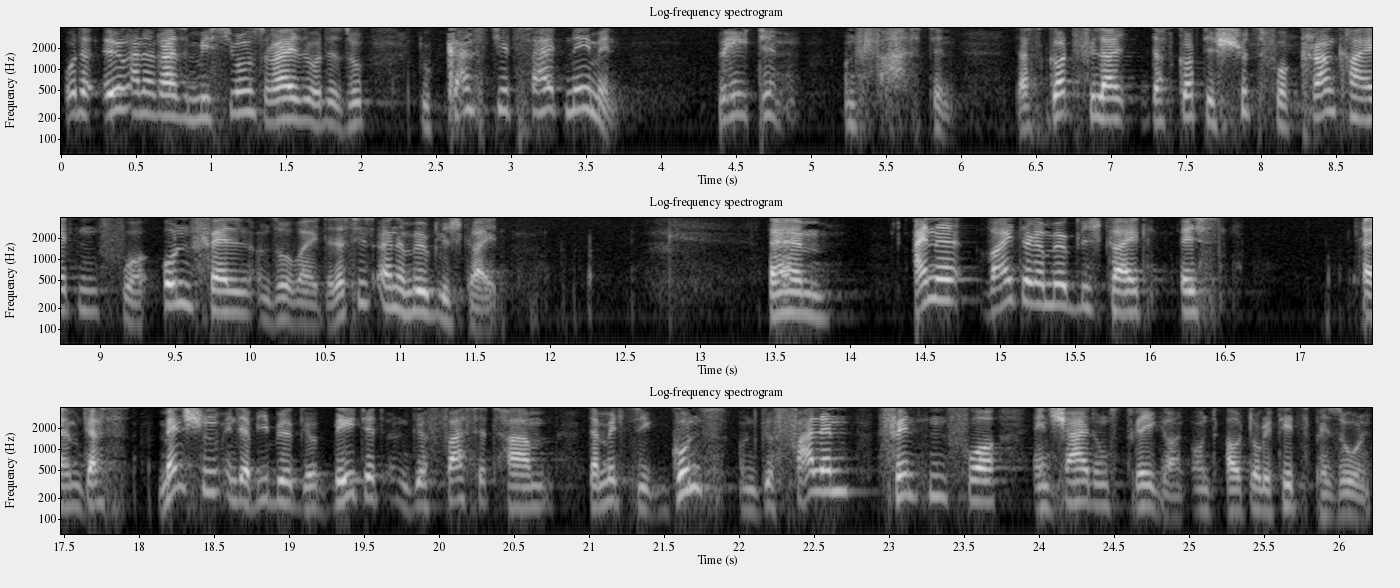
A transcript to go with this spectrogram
Oder irgendeine Reise, Missionsreise oder so. Du kannst dir Zeit nehmen, beten und fasten, dass Gott vielleicht, dass Gott dich schützt vor Krankheiten, vor Unfällen und so weiter. Das ist eine Möglichkeit. Ähm, eine weitere Möglichkeit ist, ähm, dass Menschen in der Bibel gebetet und gefastet haben, damit sie Gunst und Gefallen finden vor Entscheidungsträgern und Autoritätspersonen.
